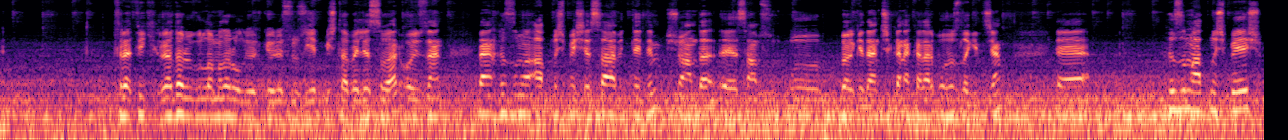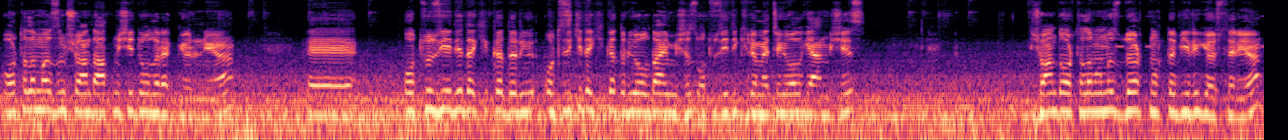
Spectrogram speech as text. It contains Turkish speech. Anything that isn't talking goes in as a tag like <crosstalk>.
trafik radar uygulamalar oluyor görüyorsunuz 70 tabelası var. O yüzden ben hızımı 65'e sabitledim. Şu anda e, Samsun bu bölgeden çıkana kadar bu hızla gideceğim. E, hızım 65, ortalama hızım şu anda 67 olarak görünüyor. E, 37 dakikadır 32 dakikadır yoldaymışız. 37 kilometre yol gelmişiz. Şu anda ortalamamız 4.1'i gösteriyor.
